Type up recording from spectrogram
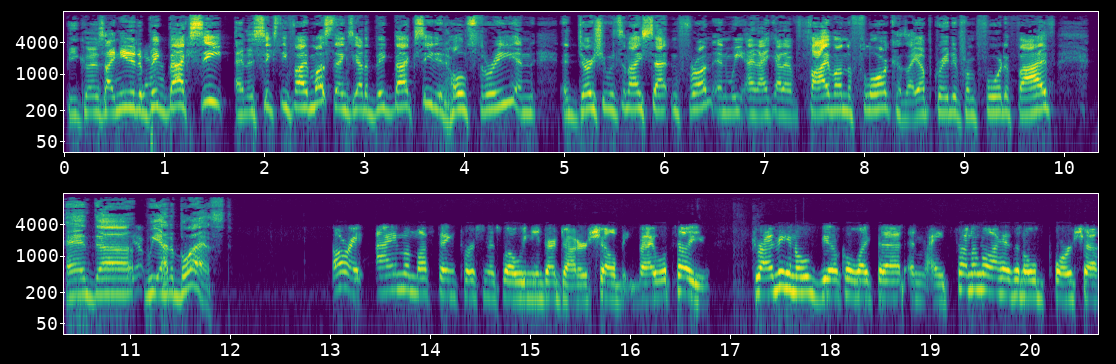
because I needed a big back seat, and the 65 Mustang's got a big back seat. It holds three, and and Dershowitz and I sat in front, and we and I got a five on the floor because I upgraded from four to five, and uh, we had a blast. All right, I'm a Mustang person as well. We named our daughter Shelby, but I will tell you, driving an old vehicle like that, and my son-in-law has an old Porsche.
